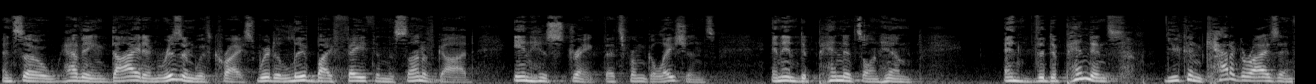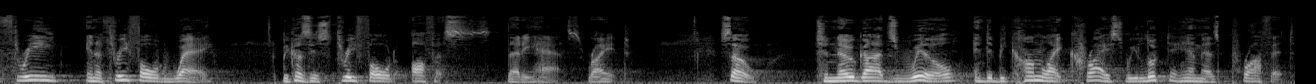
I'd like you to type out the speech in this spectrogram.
And so, having died and risen with Christ, we're to live by faith in the Son of God in His strength. That's from Galatians. And in dependence on Him. And the dependence you can categorize in three in a threefold way because his threefold office that he has, right? So, to know God's will and to become like Christ, we look to him as prophet.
